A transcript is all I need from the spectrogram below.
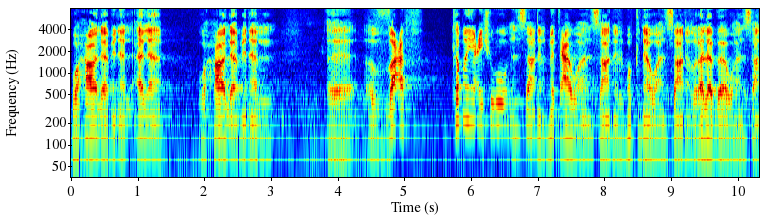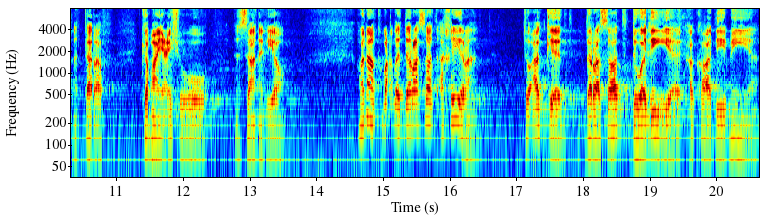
وحالة من الألم وحالة من الضعف كما يعيشه إنسان المتعة وإنسان المكنة وإنسان الغلبة وإنسان الترف كما يعيشه إنسان اليوم. هناك بعض الدراسات أخيرا تؤكد دراسات دولية أكاديمية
